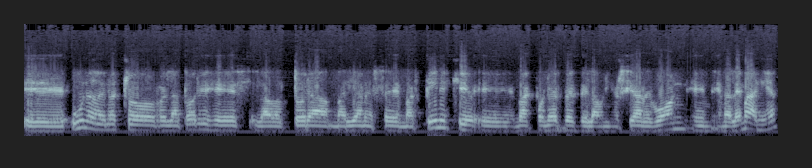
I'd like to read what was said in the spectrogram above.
Eh, uno de nuestros relatores es la doctora María Mercedes Martínez, que eh, va a exponer desde la Universidad de Bonn en, Alemania,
